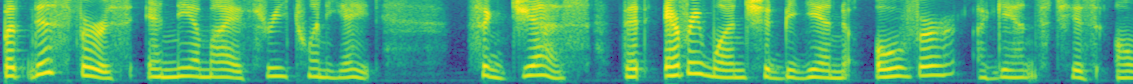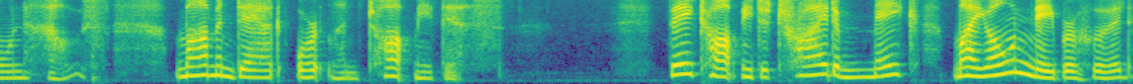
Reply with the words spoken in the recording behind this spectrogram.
But this verse in Nehemiah 3:28 suggests that everyone should begin over against his own house. Mom and Dad Ortlund taught me this they taught me to try to make my own neighborhood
